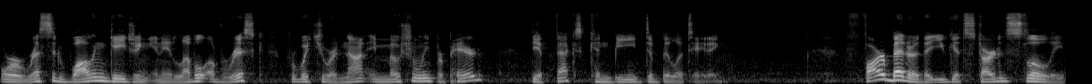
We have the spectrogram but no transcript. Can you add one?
or arrested while engaging in a level of risk for which you are not emotionally prepared, the effects can be debilitating. Far better that you get started slowly,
